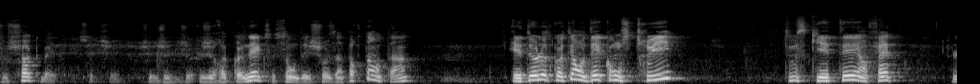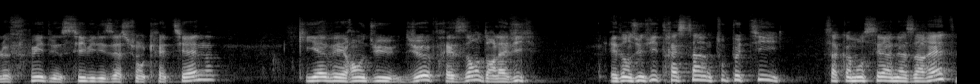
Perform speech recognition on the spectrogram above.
vous choque, mais je, reconnais que ce sont des choses importantes. Hein. Et de l'autre côté, on déconstruit tout ce qui était en fait le fruit d'une civilisation chrétienne qui avait rendu Dieu présent dans la vie. Et dans une vie très simple, tout petit. Ça commençait à Nazareth,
